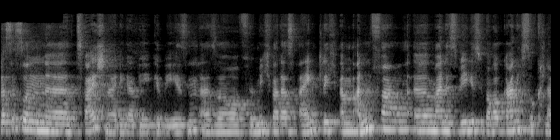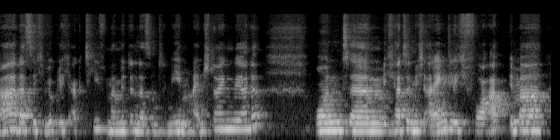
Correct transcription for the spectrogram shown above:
Das ist so ein zweischneidiger Weg gewesen. Also für mich war das eigentlich am Anfang äh, meines Weges überhaupt gar nicht so klar, dass ich wirklich aktiv mal mit in das Unternehmen einsteigen werde. Und ähm, ich hatte mich eigentlich vorab immer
